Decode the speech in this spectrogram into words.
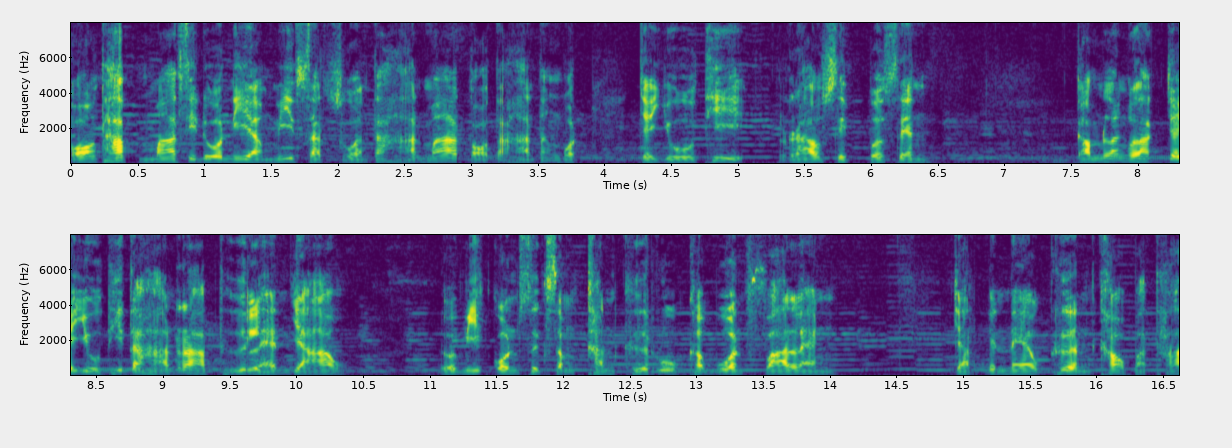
กองทัพมาซิโดเนียมีสัดส่วนทหารม้าต่อทหารทั้งหมดจะอยู่ที่ราว 10%กำลังหลักจะอยู่ที่ทหารราบถือแหลนยาว โดยมีกลศึกสำคัญคือรูปขบวนฟาแลง จัดเป็นแนวเคลื่อนเข้าปะทะ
